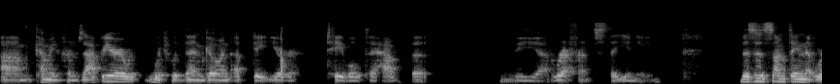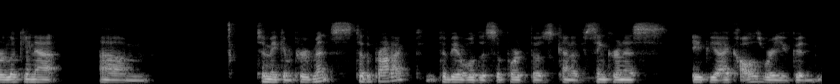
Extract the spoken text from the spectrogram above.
um, coming from Zapier, which would then go and update your table to have the the uh, reference that you need. This is something that we're looking at um, to make improvements to the product to be able to support those kind of synchronous API calls where you could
